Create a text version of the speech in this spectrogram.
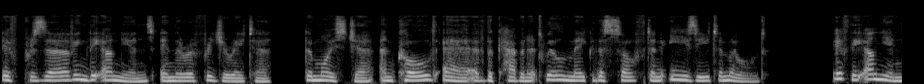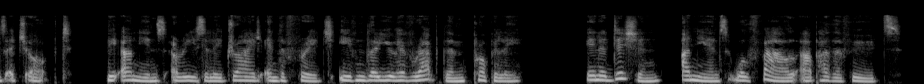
If preserving the onions in the refrigerator, the moisture and cold air of the cabinet will make the soft and easy to mold. If the onions are chopped, the onions are easily dried in the fridge even though you have wrapped them properly. In addition, onions will foul up other foods.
